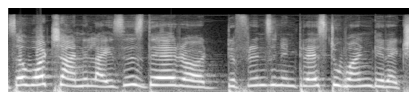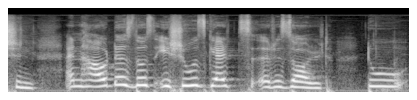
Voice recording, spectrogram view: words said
so what channelizes their difference in interest to one direction, and how does those issues get resolved to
